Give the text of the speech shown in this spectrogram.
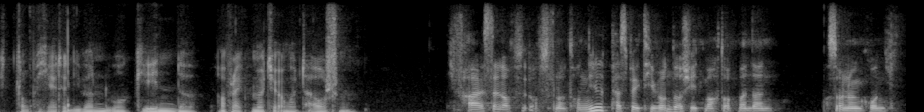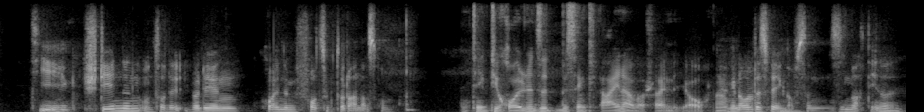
Ich glaube, ich hätte lieber nur gehende. Aber vielleicht möchte ich irgendwann tauschen. Die Frage ist dann, ob es von der Turnierperspektive Unterschied macht, ob man dann aus irgendeinem Grund die Stehenden unter der, über den Rollenden bevorzugt oder andersrum. Ich denke, die Rollen sind ein bisschen kleiner wahrscheinlich auch. Ja, Ne? genau deswegen, ob es dann Sinn macht, den,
